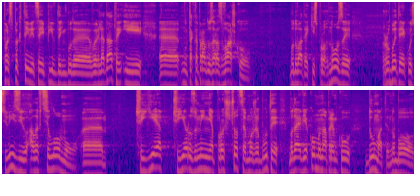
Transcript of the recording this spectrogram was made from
в перспективі цей південь буде виглядати. І е, ну так направду зараз важко будувати якісь прогнози, робити якусь візію, але в цілому. Е, чи є, чи є розуміння, про що це може бути, бодай в якому напрямку думати? Ну бо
